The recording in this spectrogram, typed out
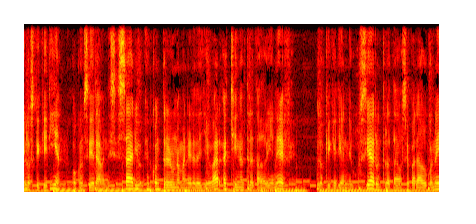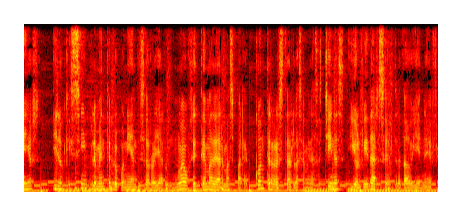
Los que querían o consideraban necesario encontrar una manera de llevar a China al Tratado INF, los que querían negociar un tratado separado con ellos y los que simplemente proponían desarrollar un nuevo sistema de armas para contrarrestar las amenazas chinas y olvidarse del tratado INF.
